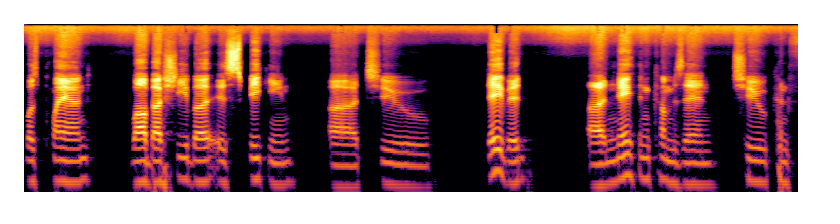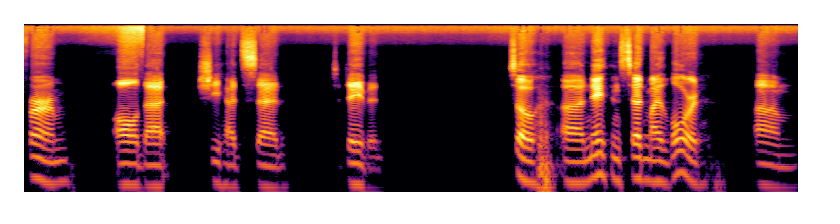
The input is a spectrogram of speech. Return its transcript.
was planned, while Bathsheba is speaking uh, to David, uh, Nathan comes in to confirm all that she had said to David. So uh, Nathan said, "My lord." Um,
